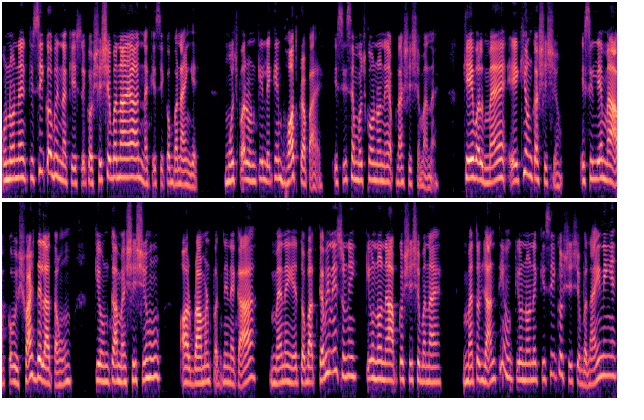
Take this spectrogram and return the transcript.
उन्होंने किसी को भी ना किसी को शिष्य बनाया, ना किसी को बनाएँगे। मुझ पर उनकी लेकिन बहुत कृपा है, इसी से मुझको उन्होंने अपना शिष्य माना है। केवल मैं एक ही उनका शिष्य हूँ, इसीलिए मैं आपको विश्वास दिलाता हूँ कि उनका मैं शिष्य हूँ और ब्राह्मण पत्नी ने कहा, "मैंने ये तो बात कभी नहीं सुनी कि उन्होंने आपको शिष्य बनाया। मैं तो जानती हूँ कि उन्होंने किसी को शिष्य बनाया ही नहीं है,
